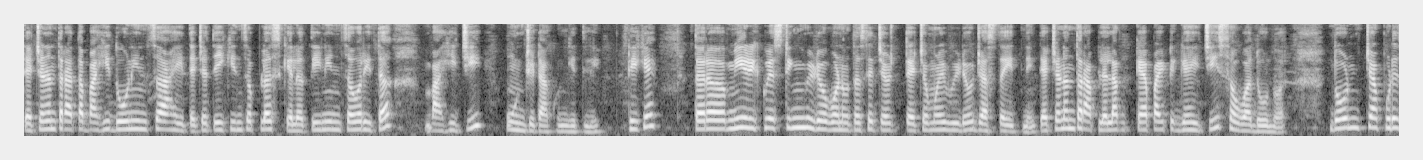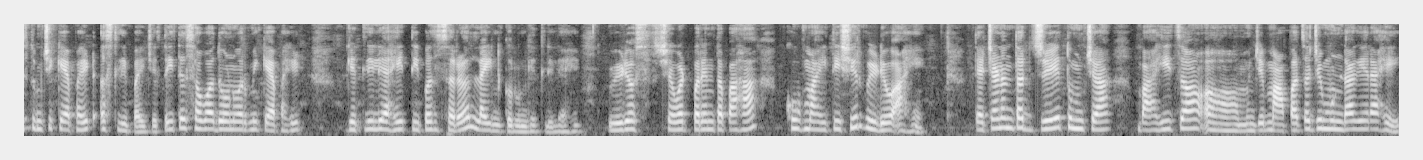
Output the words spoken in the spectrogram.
त्याच्यानंतर आता बाही दोन इंच आहे त्याच्यात एक इंच प्लस केलं तीन इंचवर इथं बाहीची उंची टाकून घेतली. ठीक आहे? तर मी रिक्वेस्टिंग व्हिडिओ बनवत असते त्या त्याच्यामुळे व्हिडिओ जास्त येत नाही. त्याच्यानंतर आपल्याला कॅप हाईट घ्यायची सव्वा दोनवर दोनच्या पुढेच तुमची कॅप हाईट असली पाहिजे. तर इथे सव्वा दोनवर मी कॅप हाईट घेतलेली आहे ती पण सरळ लाईन करून घेतलेली आहे. व्हिडिओ शेवटपर्यंत पहा. खूप माहितीशीर व्हिडिओ आहे. त्याच्यानंतर जे तुमच्या बाहीचा म्हणजे मापाचा जे मुंडागेर आहे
